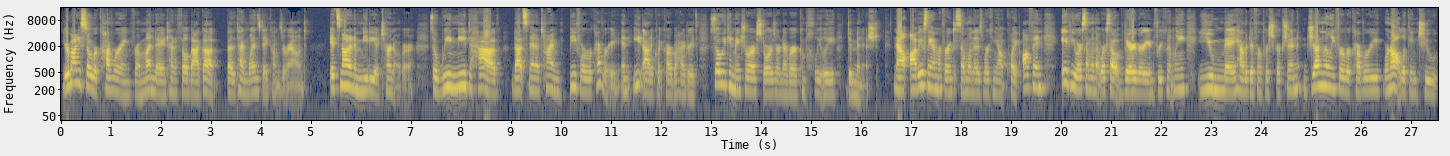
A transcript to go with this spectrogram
Your body's still recovering from Monday and trying to fill back up by the time Wednesday comes around. It's not an immediate turnover. So, we need to have that span of time before recovery and eat adequate carbohydrates so we can make sure our stores are never completely diminished. Now, obviously, I'm referring to someone that is working out quite often. If you are someone that works out very, very infrequently, you may have a different prescription. Generally, for recovery, we're not looking to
